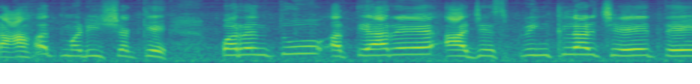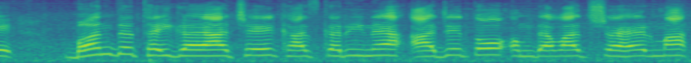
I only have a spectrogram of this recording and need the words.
રાહત મળી શકે. પરંતુ અત્યારે આ જે સ્પ્રિંકલર છે તે બંધ થઈ ગયા છે. ખાસ કરીને આજે તો અમદાવાદ શહેરમાં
